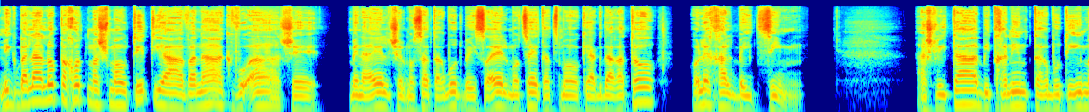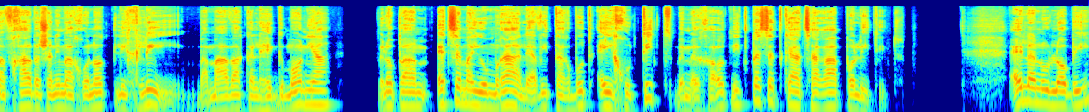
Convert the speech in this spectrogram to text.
מגבלה לא פחות משמעותית היא ההבנה הקבועה שמנהל של מוסד תרבות בישראל מוצא את עצמו כהגדרתו הולך על ביצים. השליטה בתכנים תרבותיים הפכה בשנים האחרונות לכלי במאבק על הגמוניה ולא פעם עצם היומרה להביא תרבות איכותית במרכאות נתפסת כהצהרה פוליטית. אין לנו לובי,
